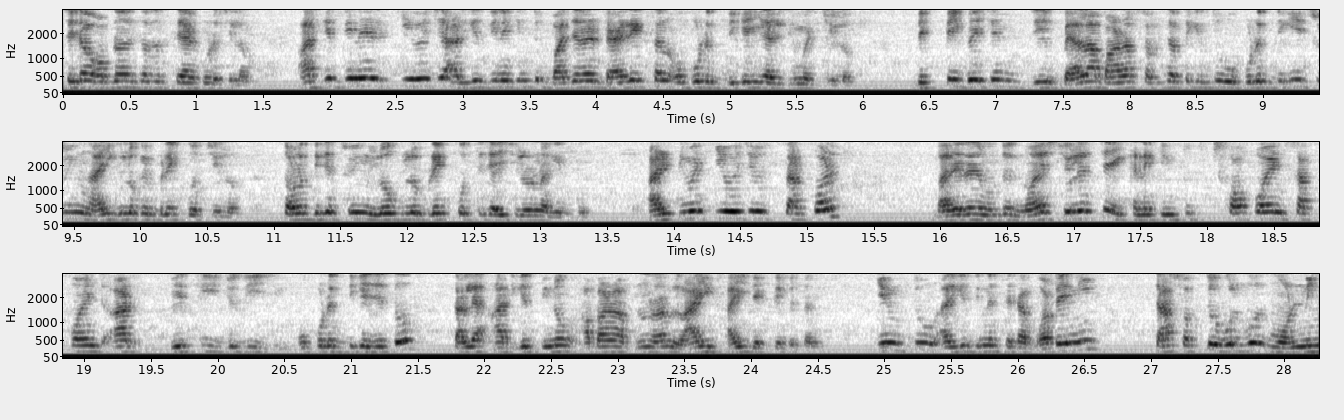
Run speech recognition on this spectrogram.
সেটাও আপনাদের সাথে শেয়ার করেছিলাম। আজকের দিনের কি হয়েছে? আজকের দিনে কিন্তু বাজারের ডাইরেকশন উপরের দিকেই আলটিমেট ছিল। দেখতেই পেয়েছেন যে বেলা বাড়ার সাথে সাথে কিন্তু উপরের দিকেই সুইং হাইগুলোকে ব্রেক করছিল। তলার দিকে সুইং লোগুলো ব্রেক করতে চাইছিল না কিন্তু। আলটিমেট কি হয়েছে? তারপর বাজারের মধ্যে নয়েজ চলে এসছে, এখানে কিন্তু ছ পয়েন্ট সাত পয়েন্ট আর বেশি যদি উপরের দিকে যেত, তাহলে আজকের দিনেও আবার আপনারা লাইভ হাই দেখতে পেতেন কিন্তু আজকের দিনে সেটা ঘটেনি। তা সত্ত্বেও বলব মর্নিং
